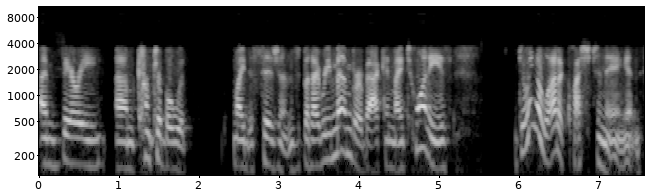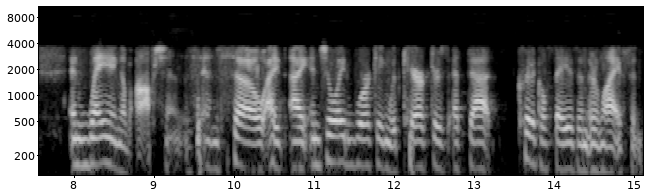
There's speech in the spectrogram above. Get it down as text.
I'm very um, comfortable with my decisions. But I remember back in my 20s doing a lot of questioning and and weighing of options. And so I, I enjoyed working with characters at that critical phase in their life and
